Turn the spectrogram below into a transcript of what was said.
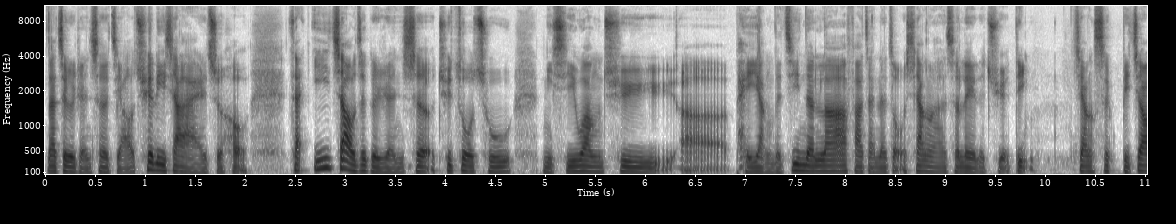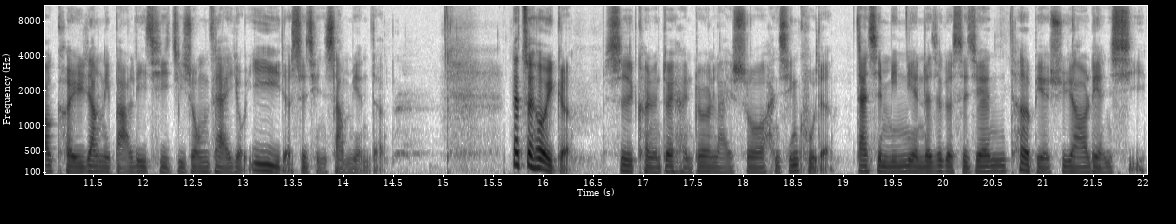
那这个人设只要确立下来之后，再依照这个人设去做出你希望去呃培养的技能啦、发展的走向啊之类的决定。这样是比较可以让你把力气集中在有意义的事情上面的。那最后一个是可能对很多人来说很辛苦的，但是明年的这个时间特别需要练习。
